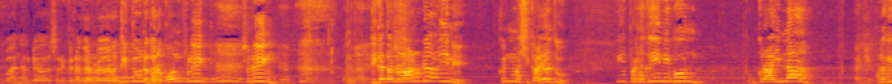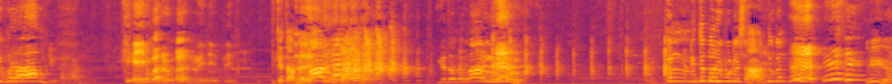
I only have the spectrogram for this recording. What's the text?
banyak dia sering ke negara-negara gitu negara konflik sering. Tiga tahun yang lalu dia ini kan masih kaya tuh. Ih pernah ke ini Bon Ukraina. Lagi lagi perang. Lagi perang. Kayaknya baru-baru ini. tiga tahun yang lalu kan. Tiga tahun yang lalu kan itu 2021 kan iya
